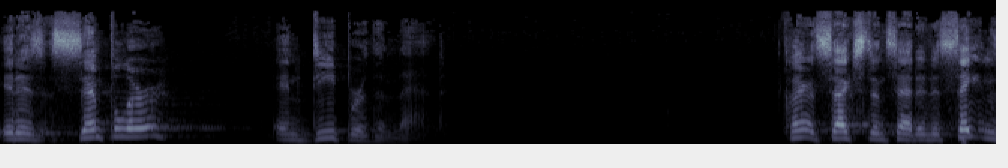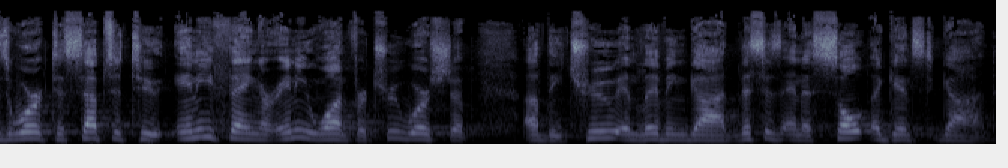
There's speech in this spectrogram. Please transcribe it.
It is simpler and deeper than that. Clarence Sexton said, It is Satan's work to substitute anything or anyone for true worship of the true and living God. This is an assault against God.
